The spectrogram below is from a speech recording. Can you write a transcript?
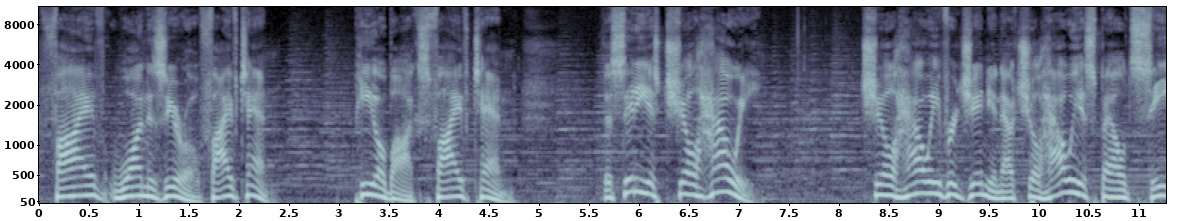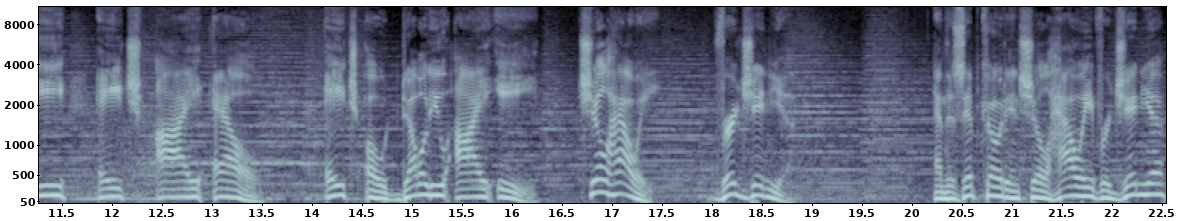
510, 510. P.O. Box 510. The city is Chilhowie. Chilhowie, Virginia. Now, Chilhowie is spelled C H I L H O W I E. Chilhowie, Virginia. And the zip code in Chilhowie, Virginia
